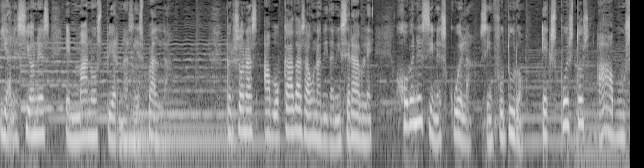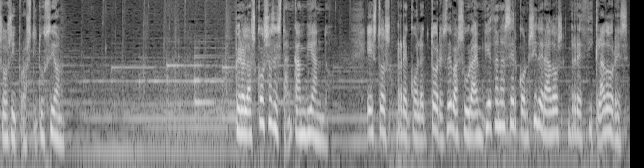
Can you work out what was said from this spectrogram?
y a lesiones en manos, piernas y espalda. Personas abocadas a una vida miserable, jóvenes sin escuela, sin futuro, expuestos a abusos y prostitución. Pero las cosas están cambiando. Estos recolectores de basura empiezan a ser considerados recicladores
